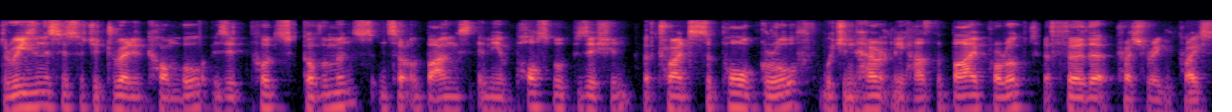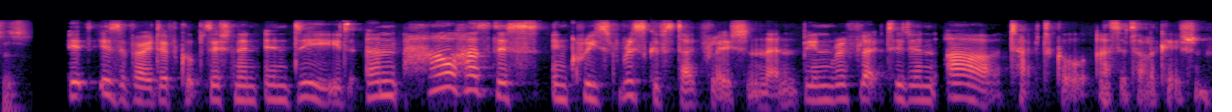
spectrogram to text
The reason this is such a dreaded combo is it puts governments and central banks in the impossible position of trying to support growth, which inherently has the byproduct of further pressuring prices. It is a very difficult position in, indeed. And how has this increased risk of stagflation then been reflected in our tactical asset allocation?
